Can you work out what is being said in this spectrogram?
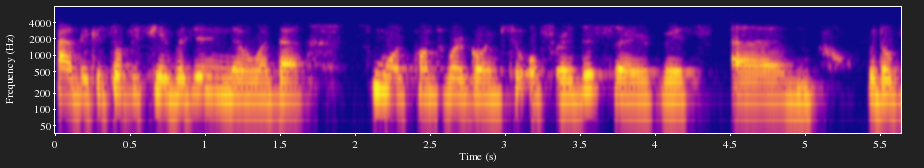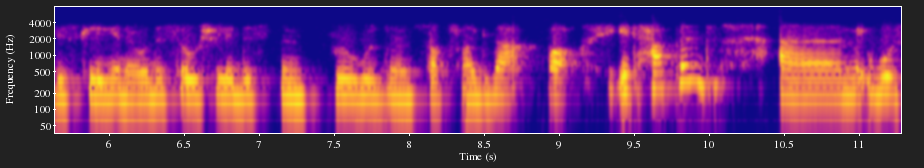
Uh, because obviously we didn't know whether small ponds were going to offer the service um, with obviously you know the socially distanced rules and stuff like that. But it happened. Um, it was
